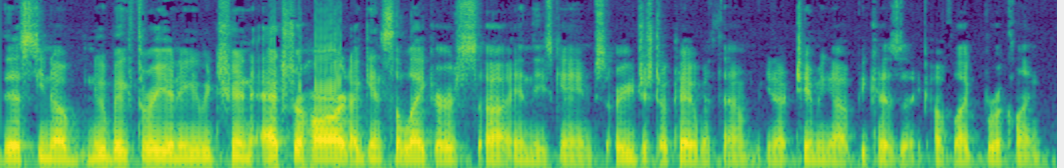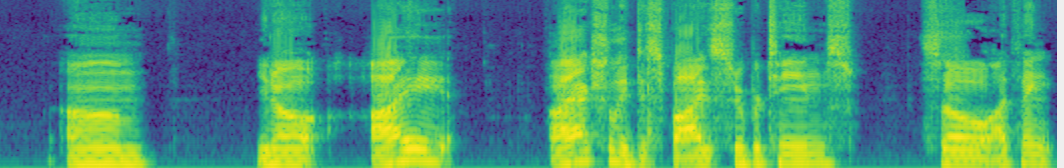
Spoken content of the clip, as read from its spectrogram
this, you know, new big three, and you be training extra hard against the Lakers uh, in these games? Are you just okay with them, you know, teaming up because of, of like Brooklyn? Um, you know, I I actually despise super teams, so I think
